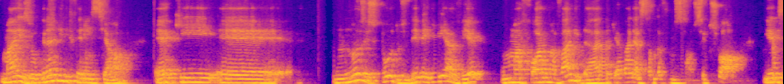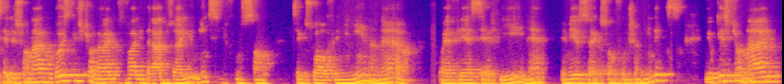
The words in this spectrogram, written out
mas o grande diferencial é que é, nos estudos deveria haver uma forma validada de avaliação da função sexual, e eles selecionaram dois questionários validados aí, o índice de função sexual feminina, né, o FSFI, né, Female Sexual Function Index, e o questionário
